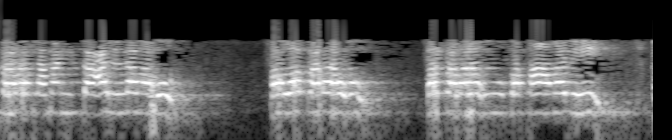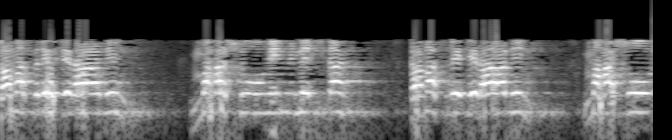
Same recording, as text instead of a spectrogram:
کر لمن تعلمه، فوقره فقره فقام به، كمثل سراب محشوم مسكا كمثل سراب محشوم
